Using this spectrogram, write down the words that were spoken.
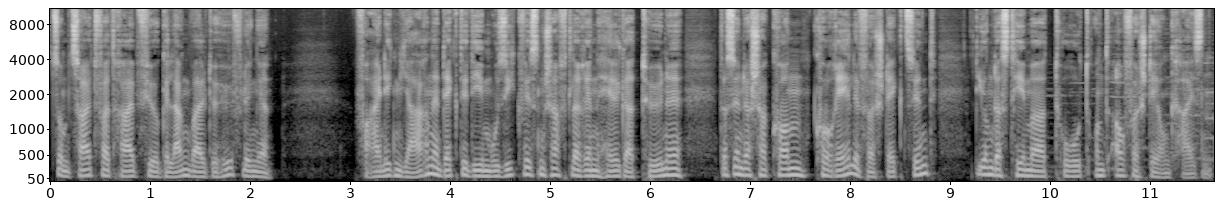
zum Zeitvertreib für gelangweilte Höflinge. Vor einigen Jahren entdeckte die Musikwissenschaftlerin Helga Töne, dass in der Chaconne Choräle versteckt sind, die um das Thema Tod und Auferstehung kreisen.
